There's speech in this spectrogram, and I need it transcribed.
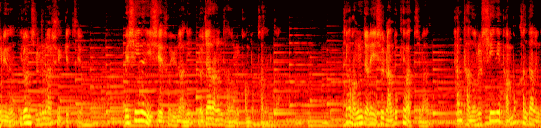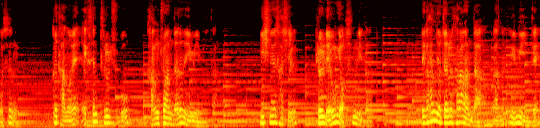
우리는 이런 질문을 할 수 있겠지요. 왜 시인은 이 시에서 유난히 여자라는 단어를 반복하는가? 제가 방금 전에 이 시를 낭독해 봤지만 한 단어를 시인이 반복한다는 것은 그 단어에 액센트를 주고 강조한다는 의미입니다. 이 시는 사실 별 내용이 없습니다. 내가 한 여자를 사랑한다 라는 의미인데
